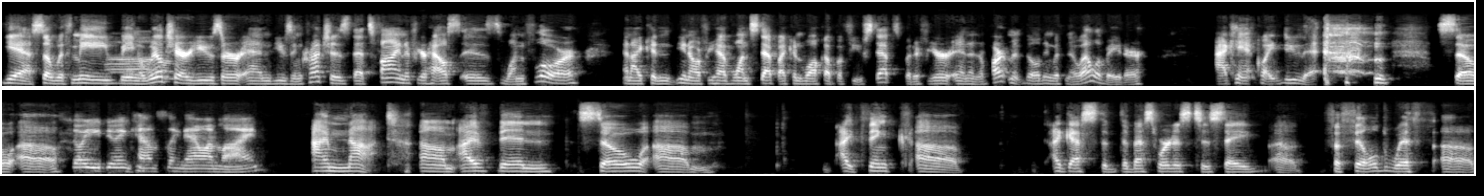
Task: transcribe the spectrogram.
yeah, so with me being a wheelchair user and using crutches, that's fine if your house is one floor and I can, you know, if you have one step, I can walk up a few steps. But if you're in an apartment building with no elevator, I can't quite do that. so uh, so are you doing counseling now online? I'm not. Um, I've been so, um, I think, uh, I guess the, the best word is to say uh, fulfilled with uh,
